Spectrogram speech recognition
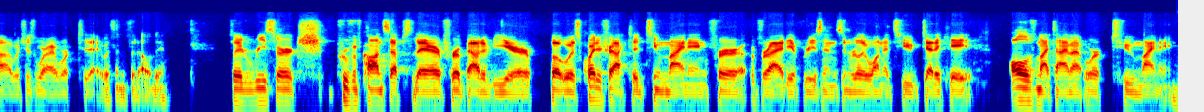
uh, which is where I work today within Fidelity. So I did research proof of concepts there for about a year, but was quite attracted to mining for a variety of reasons and really wanted to dedicate all of my time at work to mining.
